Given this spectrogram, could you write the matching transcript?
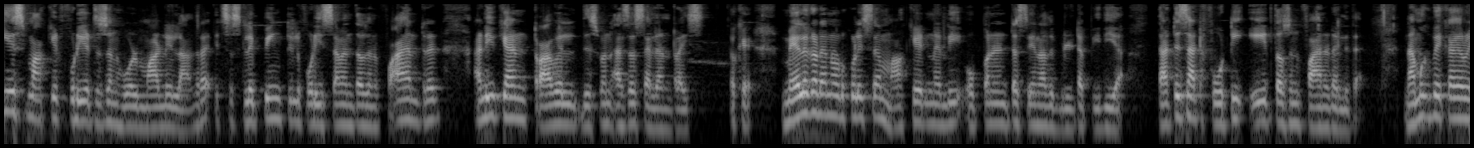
case market forty eight thousand hold ಮಾಡಲಿಲ್ಲ ಅಂದ್ರೆ it's slipping till forty seven thousand five hundred and you can travel this one as a sell and rise okay ಮೇಲ್ಗಡೆ ನೋಡ್ಕೊಳ್ಳಿ ಸರ್ ಮಾರ್ಕೆಟ್ನಲ್ಲಿ ಓಪನ್ ಇಂಟ್ರೆಸ್ಟ್ ಏನಾದರೂ ಬಿಲ್ಟಪ್ ಇದೆಯಾ? That is at forty eight thousand five hundred ಇದೆ ನಮಗೆ ಬೇಕಾಗಿರೋ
